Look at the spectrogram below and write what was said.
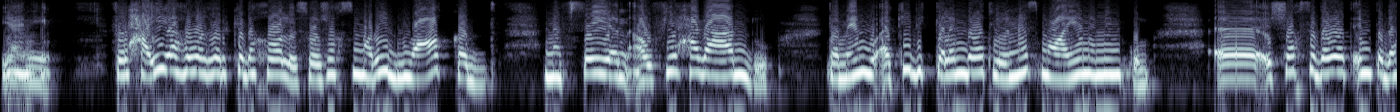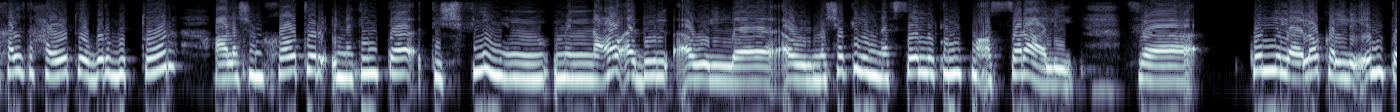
يعني في الحقيقة هو غير كده خالص. هو شخص مريض معقد نفسيا أو في حاجة عنده. تمام؟ وأكيد الكلام دوت لناس معينة منكم. آه الشخص دوت أنت دخلت حياته يا برج الثور علشان خاطر إنك أنت تشفيه من من عقده أو أو المشاكل النفسية اللي كانت مأثرة عليه. ف كل العلاقة اللي أنت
